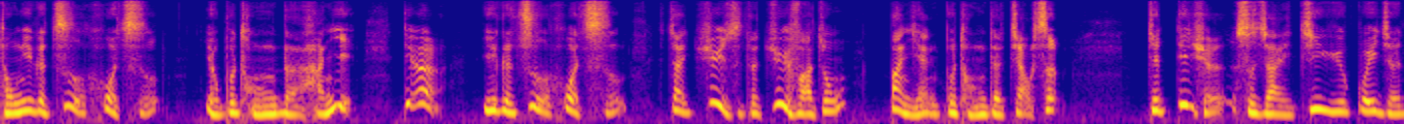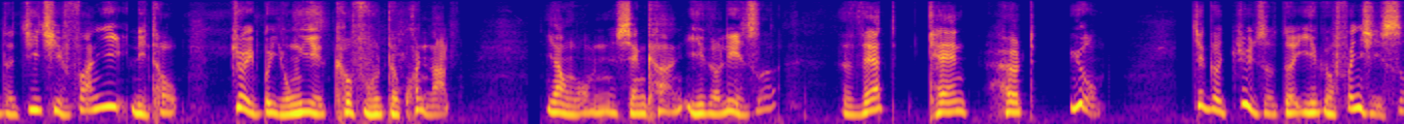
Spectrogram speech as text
同一个字或词有不同的含义；第二，一个字或词在句子的句法中扮演不同的角色。这的确是在基于规则的机器翻译里头最不容易克服的困难。让我们先看一个例子：That can hurt you 这个句子的一个分析是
